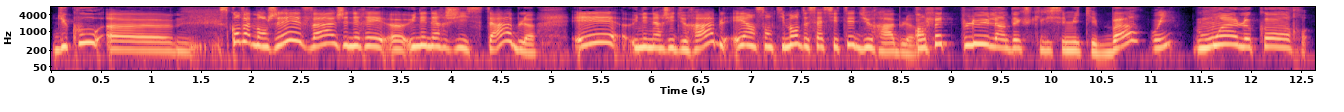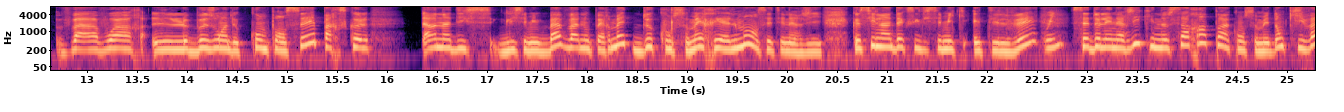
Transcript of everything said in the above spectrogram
Du coup, euh, ce qu'on va manger va générer une énergie stable et une énergie durable et un sentiment de satiété durable. En fait, plus l'index glycémique est bas, oui. moins le corps va avoir le besoin de compenser parce que un indice glycémique bas va nous permettre de consommer réellement cette énergie. Que si l'index glycémique est élevé, c'est de l'énergie qui ne sera pas consommée, donc qui va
